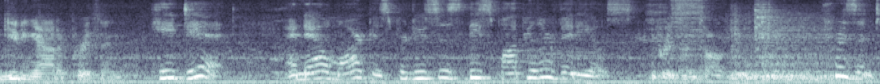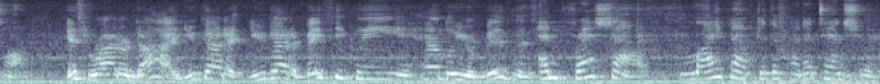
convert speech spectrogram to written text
getting out of prison. He did. And now Marcus produces these popular videos. Prison Talk. Prison Talk it's ride or die. You gotta you gotta basically handle your business. And fresh out, life after the penitentiary.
